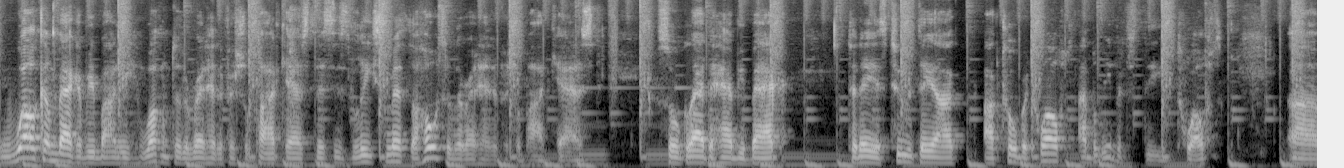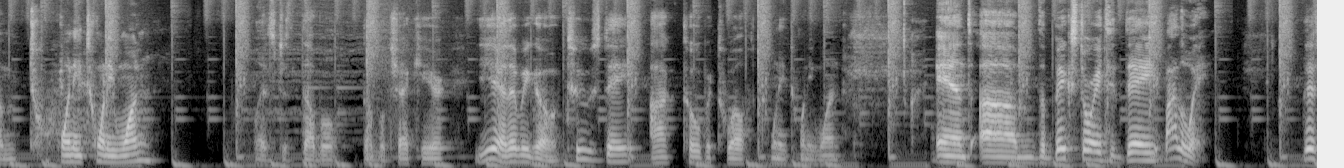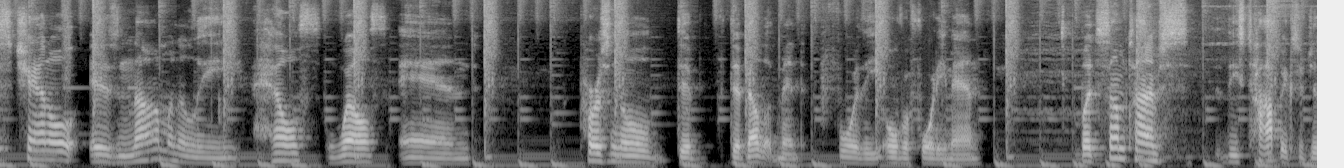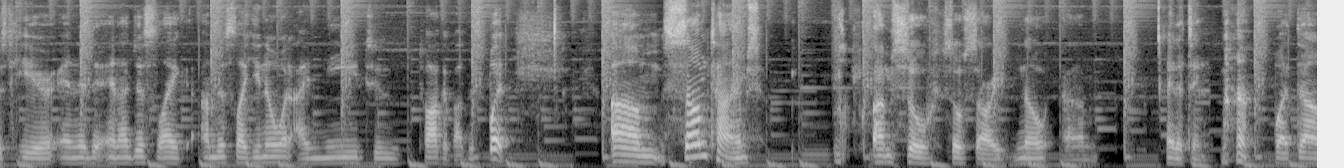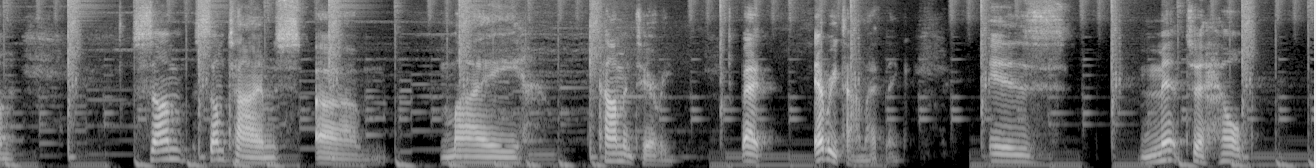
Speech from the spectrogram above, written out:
Welcome back, everybody. Welcome to the Redhead Official Podcast. This is Lee Smith, the host of the Redhead Official Podcast. So glad to have you back. Today is Tuesday, October 12th. I believe it's the 12th, um, 2021. Let's just double double check here. Yeah, there we go. Tuesday, October 12th, 2021. And um, the big story today, by the way, this channel is nominally health, wealth, and personal de- development for the over 40 man. But sometimes these topics are just here, and and I just like I'm just like you know what I need to talk about this. But um, sometimes I'm so so sorry. No um, editing, but um, some sometimes um, my commentary, but every time I think, is meant to help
